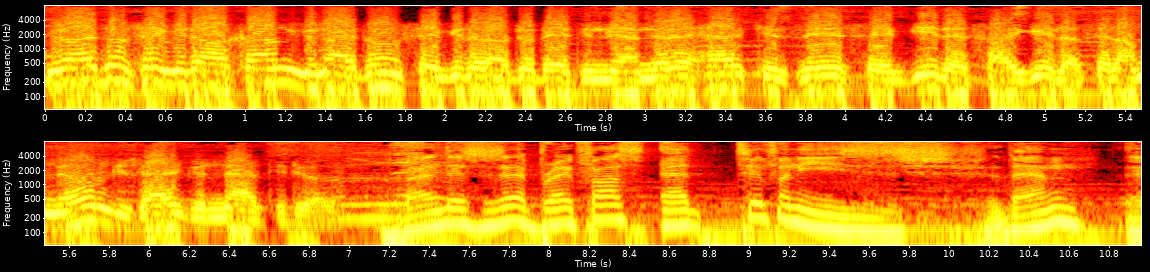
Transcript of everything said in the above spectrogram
Günaydın sevgili Hakan, günaydın sevgili radyoda dinleyenlere. Herkesi sevgiyle, saygıyla selamlıyor, güzel günler diliyorum. Ben de size Breakfast at Tiffany's'den e,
